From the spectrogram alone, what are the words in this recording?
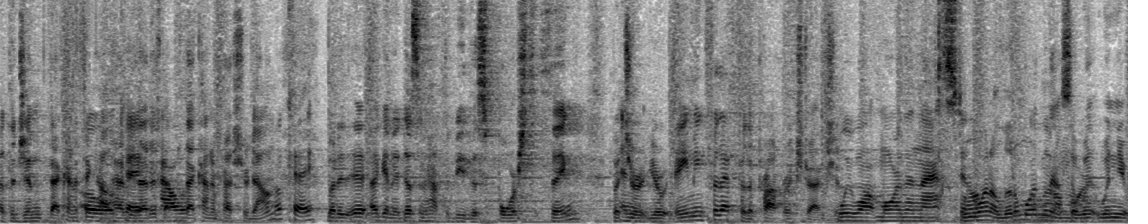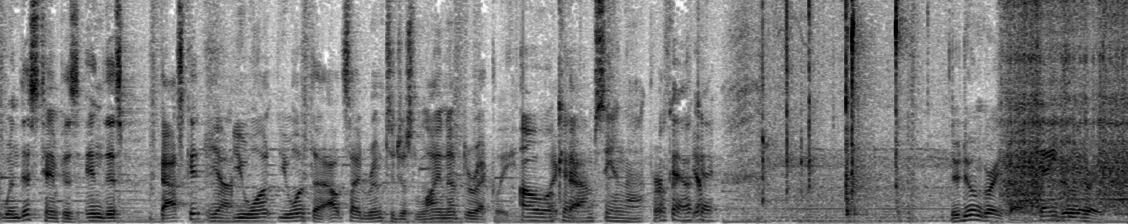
at the gym, that kind of thing. Oh, how heavy that is, How- that, that kind of pressure down. Okay. But it, it- again, it doesn't have to be this forced thing. But And- you're you're aiming for that for the proper extraction. We want more than that still. We want a little more A than little that. So more. when when, you when this tamp is in this basket, Yeah. you want you want the outside rim to just line up directly. Oh, like okay. that. I'm seeing that. Perfect, Okay, yep. okay. You're doing great though. Thank You're doing you. great.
